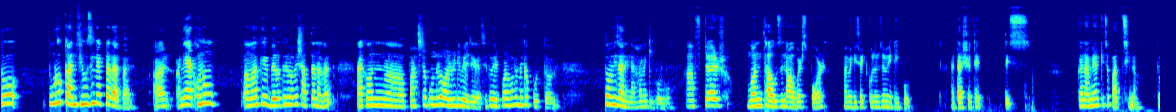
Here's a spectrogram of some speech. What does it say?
তো পুরো কনফিউজিং একটা ব্যাপার। আর আমি এখনও আমাকে বেরোতে হবে সাতটা নাগাদ। এখন পাঁচটা পনেরো অলরেডি বেজে গেছে, তো এরপর আমাকে মেকআপ করতে হবে। তো আমি জানি না আমি কি করব। আফটার ওয়ান থাউজেন্ড আওয়ার্স পর আমি ডিসাইড করলাম যে আমি এটাই পরব। আর তার সাথে দিস কারণ আমি আর কিছু পাচ্ছি না। তো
